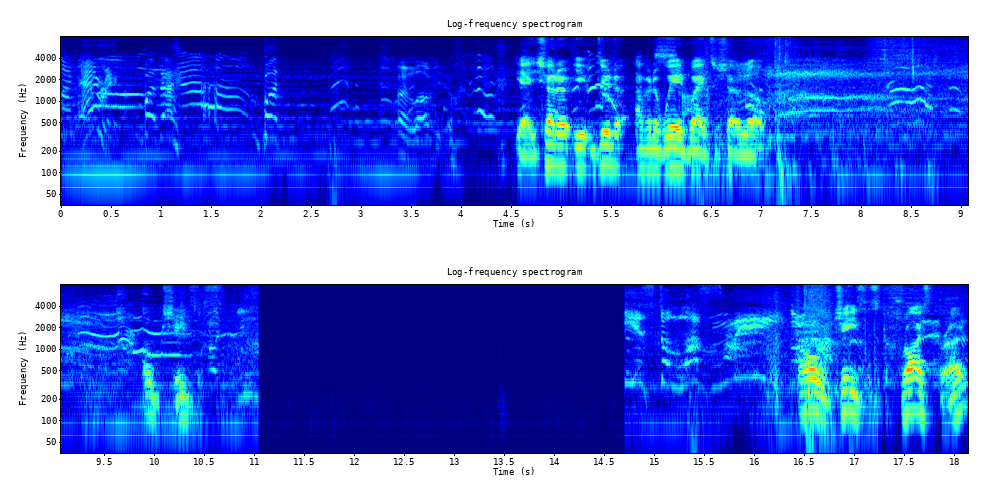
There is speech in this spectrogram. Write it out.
Eric, but I. But. I love you. Yeah, you're showing you doing having a weird way to show love. Oh Jesus! He is to love me! Oh Jesus Christ, bro!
